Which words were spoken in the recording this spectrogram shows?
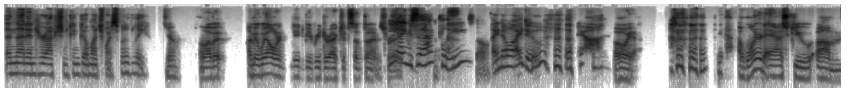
then that interaction can go much more smoothly. Yeah, I love it. I mean, we all need to be redirected sometimes, right? Yeah, exactly. so. I know I do. yeah. Oh, yeah. I wanted to ask you um,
